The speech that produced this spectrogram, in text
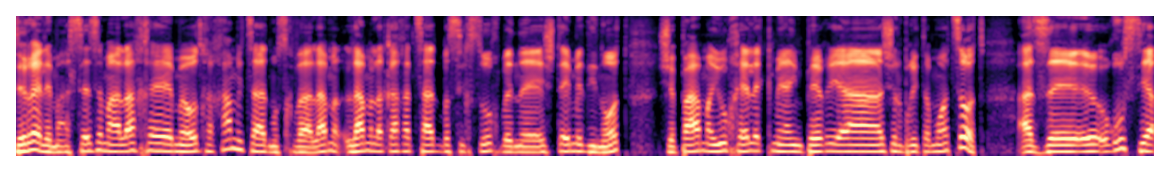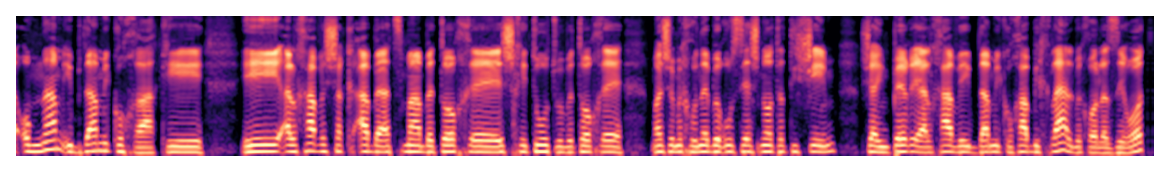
תראה, למעשה זה מהלך uh, מאוד חכם מצד מוסקבה. למה, למה לקחת צד בסכסוך בין uh, שתי מדינות שפעם היו חלק מהאימפריה של ברית המועצות? אז uh, רוסיה אומנם איבדה מכוחה, כי היא הלכה ושקעה בעצמה בתוך שחיתות ובתוך מה שמכונה ברוסיה שנות ה-90, שהאימפריה הלכה ואיבדה מכוחה בכלל בכל הזירות,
